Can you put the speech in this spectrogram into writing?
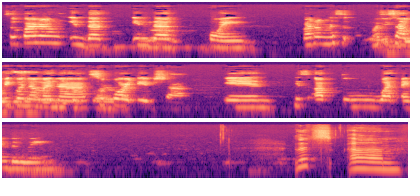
So, parang in that, in that point, parang nas, masasabi ko naman na supportive siya. And he's up to what I'm doing. That's um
